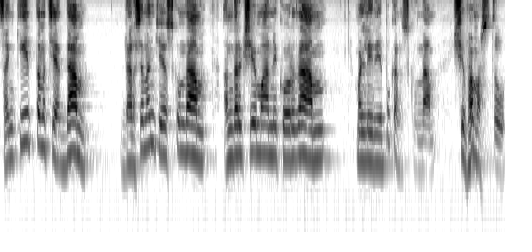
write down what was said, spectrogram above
సంకీర్తన చేద్దాం దర్శనం చేసుకుందాం అందరి క్షేమాన్ని కోరుదాం మళ్ళీ రేపు కలుసుకుందాం. శుభమస్తు.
